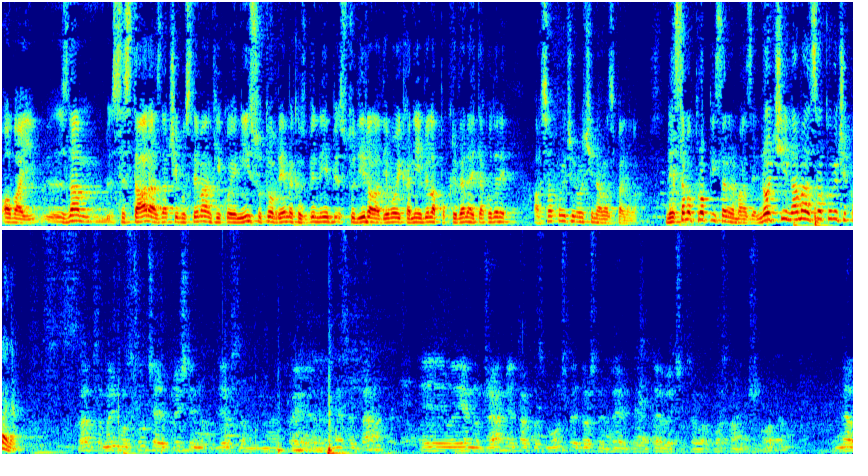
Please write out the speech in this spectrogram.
ovaj, znam se stara, znači muslimanke koje nisu to vrijeme kad su bili, nije studirala djevojka, nije bila pokrivena i tako dalje, a svako večer noći namaz klanjala. Ne samo propisane namaze, noći namaz svako večer klanja. Sad sam imao slučaj u Prištinu, bio sam na pre mjesec dana i u jednu džamiju, tako smo ušli, došle dve dve devojčice ovako osnovne škole, ne e,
